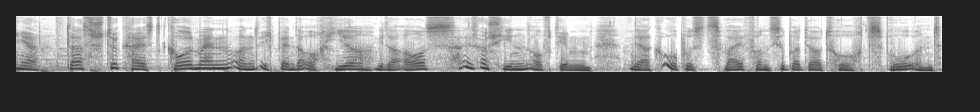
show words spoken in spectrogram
Ja, das Stück heißt Coleman und ich blende auch hier wieder aus. Ist erschienen auf dem Werk Opus 2 von Superdirt hoch 2 und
